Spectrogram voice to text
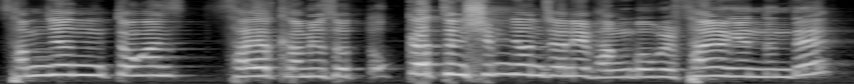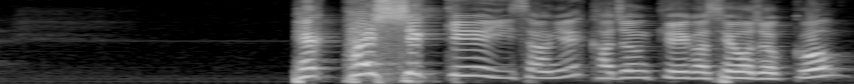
3년 동안 사역하면서 똑같은 10년 전의 방법을 사용했는데 180개 이상의 가정교회가 세워졌고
